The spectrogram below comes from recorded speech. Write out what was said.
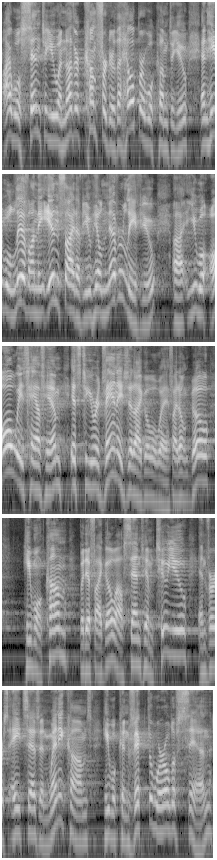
I will send to you another comforter. The helper will come to you, and he will live on the inside of you. He'll never leave you. Uh, you will always have him. It's to your advantage that I go away. If I don't go, he won't come, but if I go, I'll send him to you. And verse 8 says, And when he comes, he will convict the world of sin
